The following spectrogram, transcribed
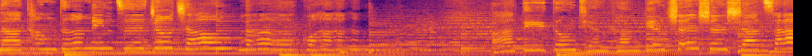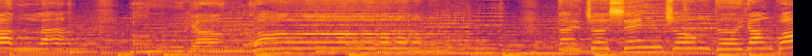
那糖的名字就叫乐观，把地冬天寒变成盛夏灿烂。哦，阳光。带着心中的阳光，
